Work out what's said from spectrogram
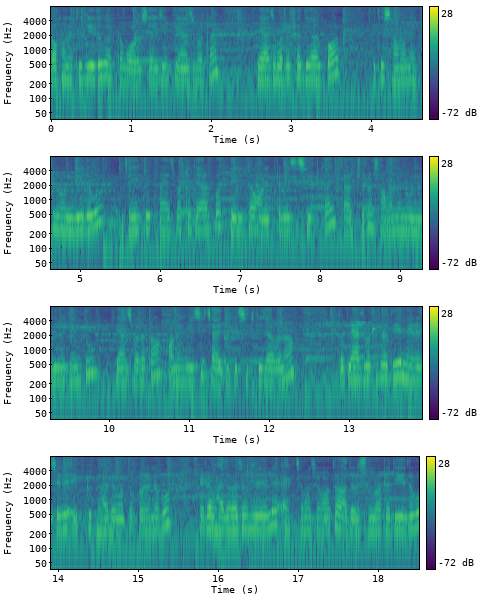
তখন এতে দিয়ে দেবো একটা বড় সাইজের পেঁয়াজ বাটা। পেঁয়াজ বাটাটা দেওয়ার পর এতে সামান্য একটু নুন দিয়ে দেবো। যেহেতু পেঁয়াজ বাটা দেওয়ার পর তেলটা অনেকটা বেশি ছিটকায়, তার জন্য সামান্য নুন দিলে কিন্তু পেঁয়াজ বাটাটা অনেক বেশি চারিদিকে ছিটকে যাবে না। তো পেঁয়াজ বাটাটা দিয়ে নেড়ে চেড়ে একটু ভাজা মতো করে নেব। এটা ভাজা ভাজা হয়ে গেলে এক চামচের মতো আদা রসুন বাটা দিয়ে দেবো।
